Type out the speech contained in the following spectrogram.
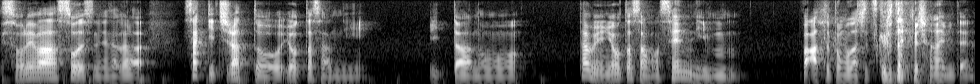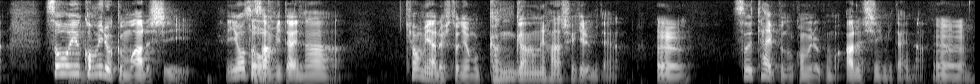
それはそうですね。だからさっきちらっとヨッタさんに言ったあの多分ヨッタさんは1000人バーって友達作るタイプじゃないみたいな。そういうコミュ力もあるし、ヨッタさんみたいな興味ある人にはもうガンガンに話しかけるみたいな。うんそういうタイプのコミュ力もあるしみたいな。うん。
